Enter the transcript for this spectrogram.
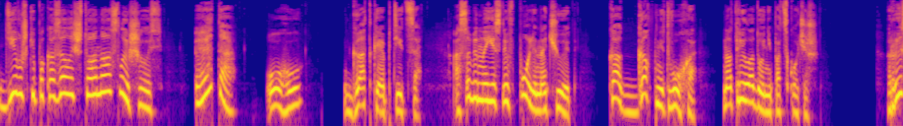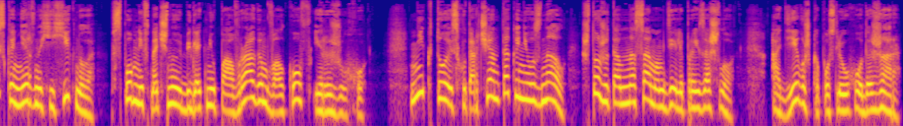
Девушке показалось что она ослышалась. Это? Угу гадкая птица. Особенно если в поле ночует. Как гавкнет в ухо. На три ладони подскочишь. Рыска нервно хихикнула вспомнив ночную беготню по оврагам волков и рыжуху. Никто из хуторчан так и не узнал что же там на самом деле произошло. А девушка после ухода жара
